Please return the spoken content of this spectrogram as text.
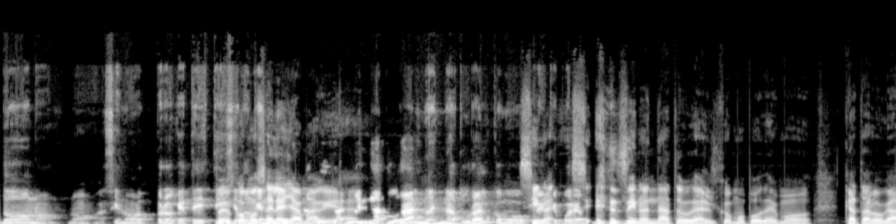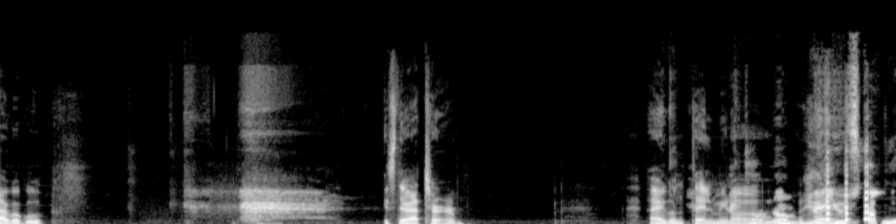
no, no, así no, pero que te estoy Pero ¿cómo que se no le es, llamaría? no es natural, no es natural como Si no, que por si, ejemplo, si no es natural, ¿cómo podemos catalogar a Goku? Is there a term? ¿Hay algún término you stop me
